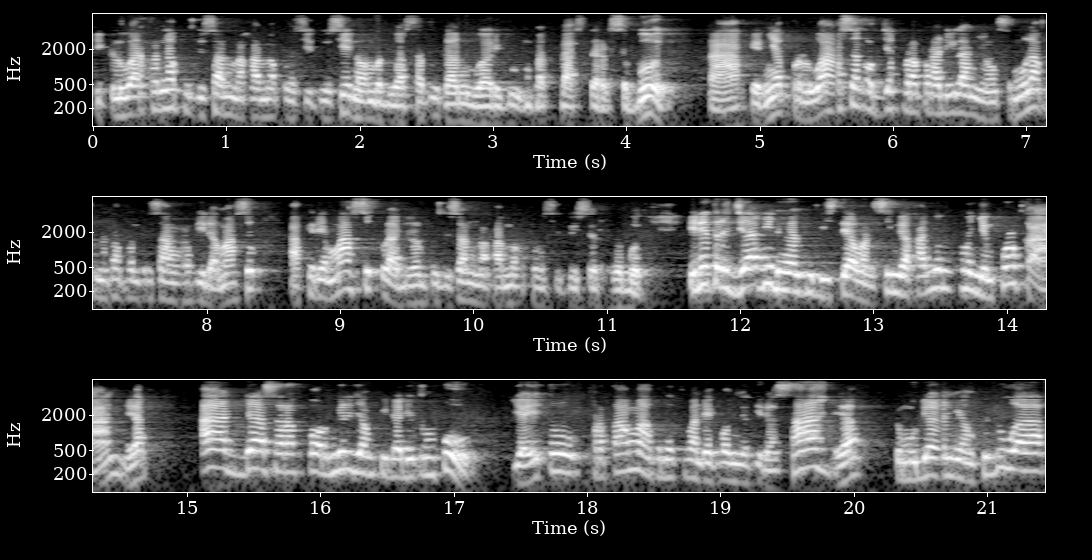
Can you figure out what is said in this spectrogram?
dikeluarkanlah putusan Mahkamah Konstitusi nomor 21 tahun 2014 tersebut. Nah akhirnya perluasan objek pra peradilan yang semula penetapan tersangka tidak masuk akhirnya masuklah dalam putusan Mahkamah Konstitusi tersebut. Ini terjadi dengan Budi Setiawan sehingga kami menyimpulkan ya ada syarat formil yang tidak ditempuh yaitu pertama penetapan deponnya tidak sah ya. Kemudian yang kedua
